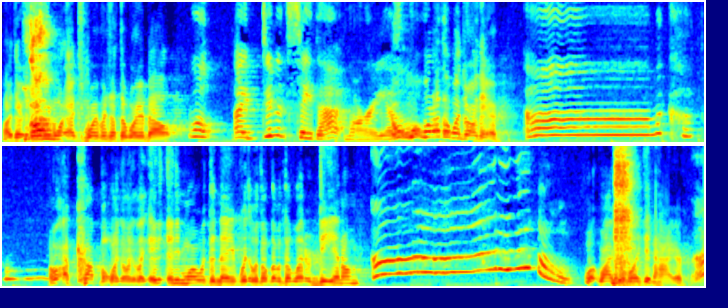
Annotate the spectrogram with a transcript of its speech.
Are there any more ex-boyfriends I have to worry about? Well, I didn't say that, Mario. Oh, What, what other ones are there? Um, a couple. Oh, a couple. Like, like, like any, any more with the name with, with, the, with the letter D in them? Oh, What, why is your voice getting higher? I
